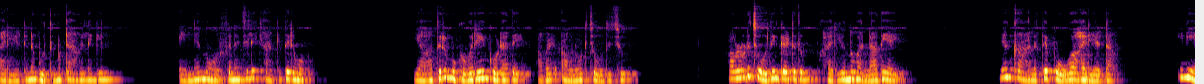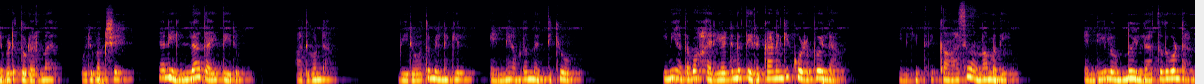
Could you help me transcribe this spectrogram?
ഹരിയേട്ടന് ബുദ്ധിമുട്ടാവില്ലെങ്കിൽ എന്നെ ഒന്ന് ഓർഫനേജിലേക്ക് ആക്കി തരുമോ യാതൊരു മുഖവരെയും കൂടാതെ അവൾ അവനോട് ചോദിച്ചു. അവളോട് ചോദ്യം കേട്ടതും ഹരി ഒന്ന് വല്ലാതെയായി. ഞാൻ കാലത്തെ പോവാ ഹരിയേട്ട. ഇനി എവിടെ തുടർന്നാൽ? ഒരുപക്ഷെ ഞാൻ ഇല്ലാതായി തീരും. അതുകൊണ്ടാ. വിരോധമില്ലെങ്കിൽ എന്നെ അവിടെ നിന്ന് എത്തിക്കുമോ ഇനി അഥവാ ഹരിയേട്ടന് തിരക്കാണെങ്കിൽ കുഴപ്പമില്ല. എനിക്ക് ഇത്തിരി കാശ് തന്നാൽ മതി. എന്റെ ഒന്നും ഇല്ലാത്തത് കൊണ്ടാണ്.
